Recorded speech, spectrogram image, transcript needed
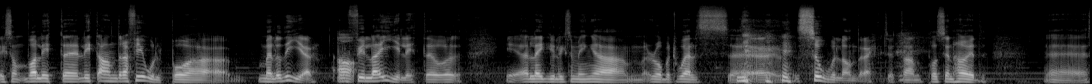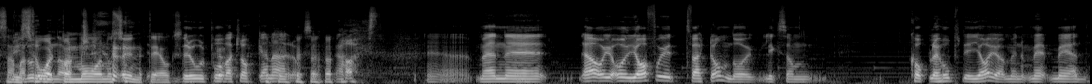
liksom vara lite, lite andra fiol på eh, melodier. Ja. Fylla i lite och jag lägger ju liksom inga Robert Wells eh, solon direkt utan på sin höjd eh, det samma blir svårt på en tonart. monosynt det också. beror på vad klockan är också. Ja, just Eh, Men, eh, ja, och, och jag får ju tvärtom då liksom koppla ihop det jag gör med, med, med,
